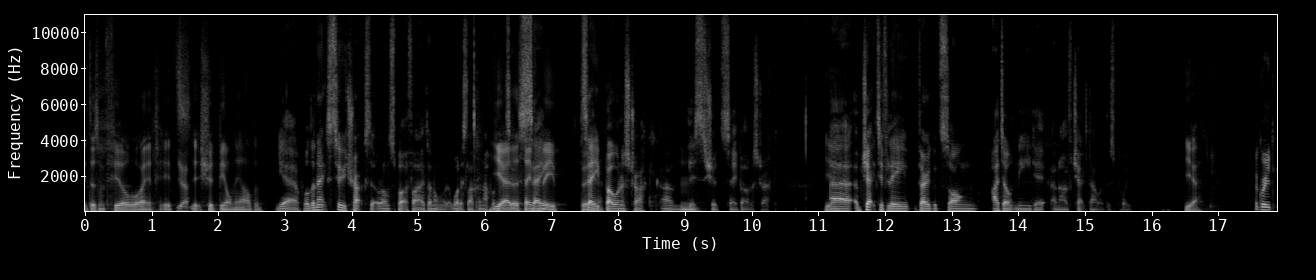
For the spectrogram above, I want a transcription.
it doesn't feel like it's Yeah. it should be on the album. Yeah, well, the next two tracks that are on Spotify, I don't know what- what it's like on Apple. yeah, Music, the same say, for me. But Say yeah. bonus track, and Mm. this should say bonus track. yeah, Uh, objectively, very good song. I don't need it, and I've checked out at this point. yeah, Agreed.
